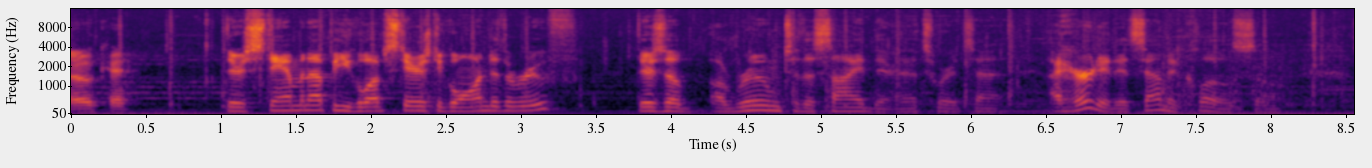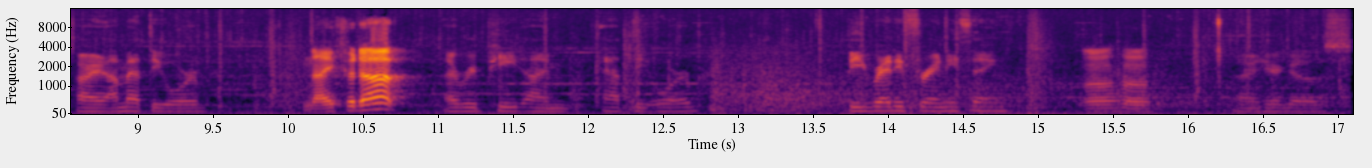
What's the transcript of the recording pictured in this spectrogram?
Okay. There's stamina up, and you go upstairs to go onto the roof. There's a, a room to the side there. That's where it's at. I heard it. It sounded close. So, all right, I'm at the orb. Knife it up. I repeat, I'm at the orb. Be ready for anything. Mm-hmm. All right, here goes.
